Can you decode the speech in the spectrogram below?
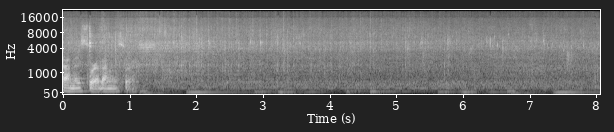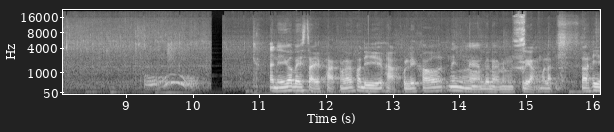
ด้านนี้สวยด้านนี้สวยโอ้อันนี้ก็ไปใส่ผักแล้วพอดีผักคุณลิกเขานึ่งนานไปหน่อยมันเหลืองหมดแล้วแล้วพี่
